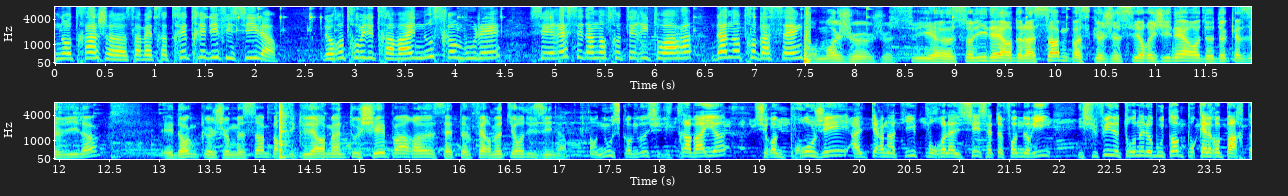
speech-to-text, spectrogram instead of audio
notre âge, ça va être très très difficile de retrouver du travail. Nous, ce qu'on voulait, c'est rester dans notre territoire, dans notre bassin. Moi, je, je suis euh, solidaire de la SAM parce que je suis originaire de Decazeville. Et donc, je me sens particulièrement touché par euh, cette fermeture d'usine. Nous, ce qu'on veut, c'est qu'ils travaillent sur un projet alternatif pour relancer cette fonderie. Il suffit de tourner le bouton pour qu'elle reparte.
